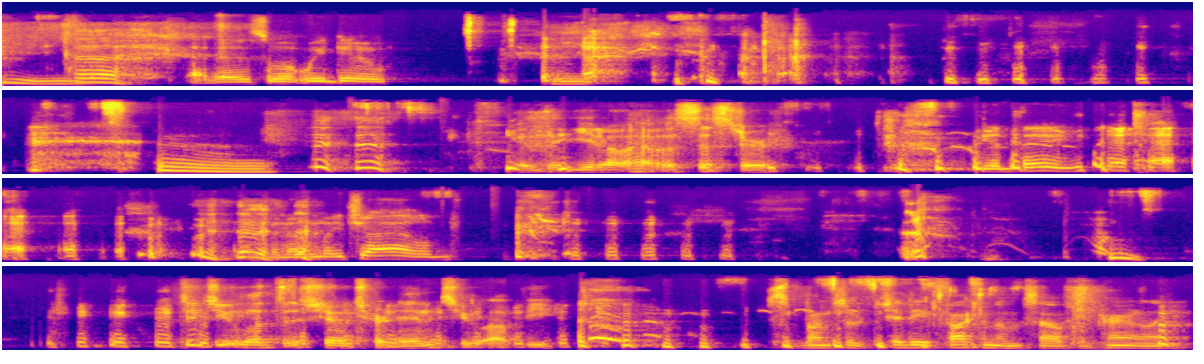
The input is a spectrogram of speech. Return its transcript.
That is what we do. Good thing you don't have a sister. Good thing. I'm an only child. What did you let this show turn into, Uppy? just a bunch of chitty fucking themselves, apparently.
